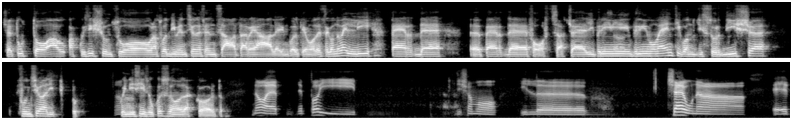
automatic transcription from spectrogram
cioè tutto acquisisce un suo, una sua dimensione sensata, reale in qualche modo, e secondo me lì perde, eh, perde forza. Cioè, i primi, esatto. i primi momenti quando ti stordisce funziona di più. Quindi ah. sì, su questo sono d'accordo. No, è e poi diciamo il c'è una eh,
